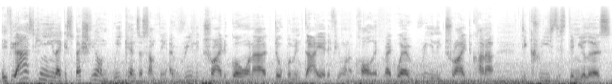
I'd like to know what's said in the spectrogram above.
if you're asking me, like, especially on weekends or something, I really try to go on a dopamine diet, if you want to call it, right, where I really try to kind of decrease the stimulus,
